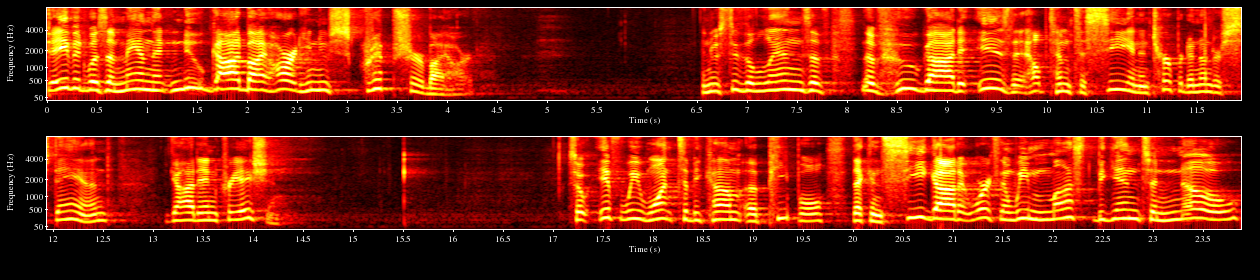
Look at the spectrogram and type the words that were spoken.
David was a man that knew God by heart, he knew Scripture by heart. And it was through the lens of, of who God is that helped him to see and interpret and understand God in creation. So, if we want to become a people that can see God at work, then we must begin to know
